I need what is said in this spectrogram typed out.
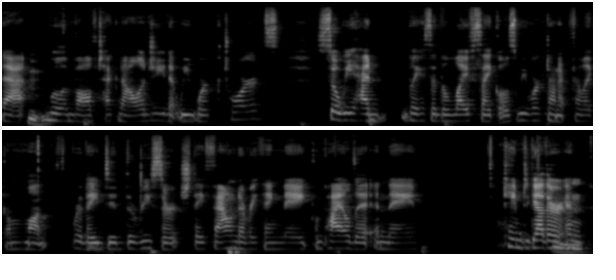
that Mhm. will involve technology that we work towards. So we had, like I said, the life cycles. We worked on it for like a month where they did the research, they found everything, they compiled it, and they came together. Mhm. And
